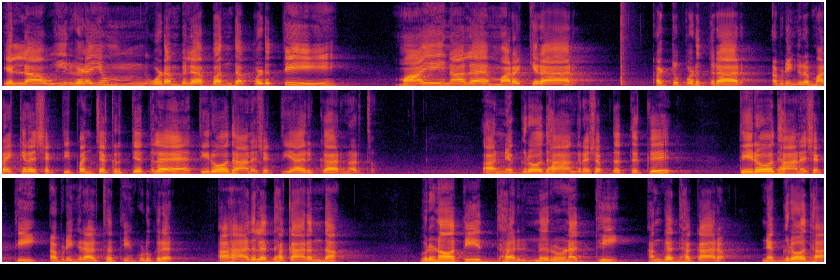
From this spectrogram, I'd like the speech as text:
எல்லா உயிர்களையும் உடம்பில் பந்தப்படுத்தி மாயையினால் மறைக்கிறார் கட்டுப்படுத்துகிறார் அப்படிங்கிற மறைக்கிற சக்தி பஞ்ச கிருத்தியத்தில் திரோதான சக்தியாக இருக்கார்னு அர்த்தம். ஆ நெக்ரோதாங்கிற சப்தத்துக்கு திரோதான சக்தி அப்படிங்கிற அர்த்தத்தையும் கொடுக்குறார். ஆஹா அதில் தகாரம்தான். விருணோத்தி தர் நிருணத்தி அங்கே தகாரம். நெக்ரோதா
